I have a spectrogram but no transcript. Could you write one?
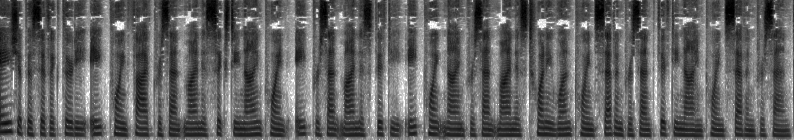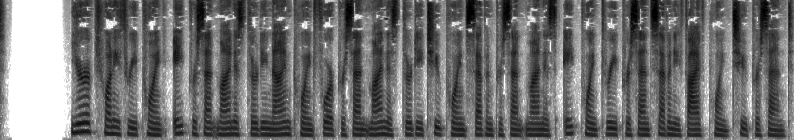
Asia Pacific 38.5% minus 69.8% minus 58.9% minus 21.7% 59.7%. Europe 23.8% minus 39.4% minus 32.7% minus 8.3% 75.2%.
